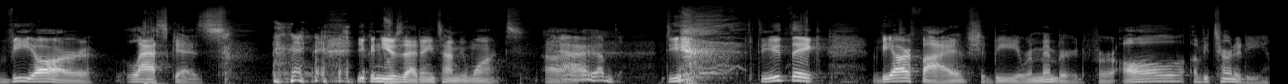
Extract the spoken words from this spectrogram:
VR Lasquez. you can use that anytime you want. Uh, I, I'm, do you do you think VR5 should be remembered for all of eternity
